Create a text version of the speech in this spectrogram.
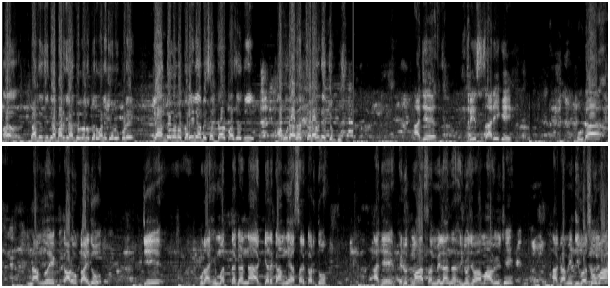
અ, ગાંધી માર્ગે આંદોલનો કરવાની જરૂર પડે કે આંદોલનો કરીને અમે સરકાર પાસેથી આ હુડા રદ કરાવીને જ જંપીશું. આજે ત્રીસ તારીખે હુડા નામનો એક કાળો કાયદો જે પૂરા હિંમતનગરના અગિયાર ગામને અસર કરતો. આજે ખેડૂત મહાસંમેલન યોજવામાં આવ્યું છે. આગામી દિવસોમાં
